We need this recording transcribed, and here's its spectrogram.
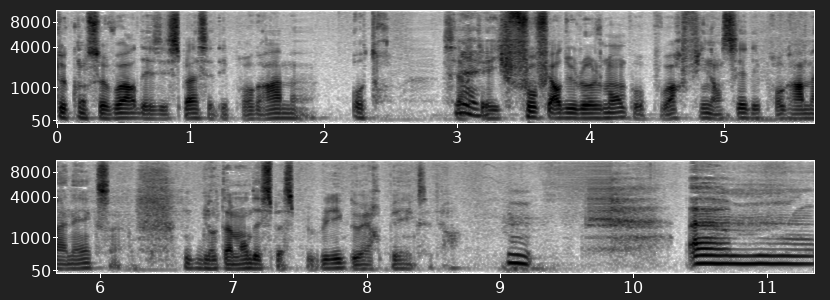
de, concevoir des espaces et des programmes autres. C'est-à-dire Ouais. qu'il faut faire du logement pour pouvoir financer des programmes annexes, notamment d'espace public, de RP, etc. Euh,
